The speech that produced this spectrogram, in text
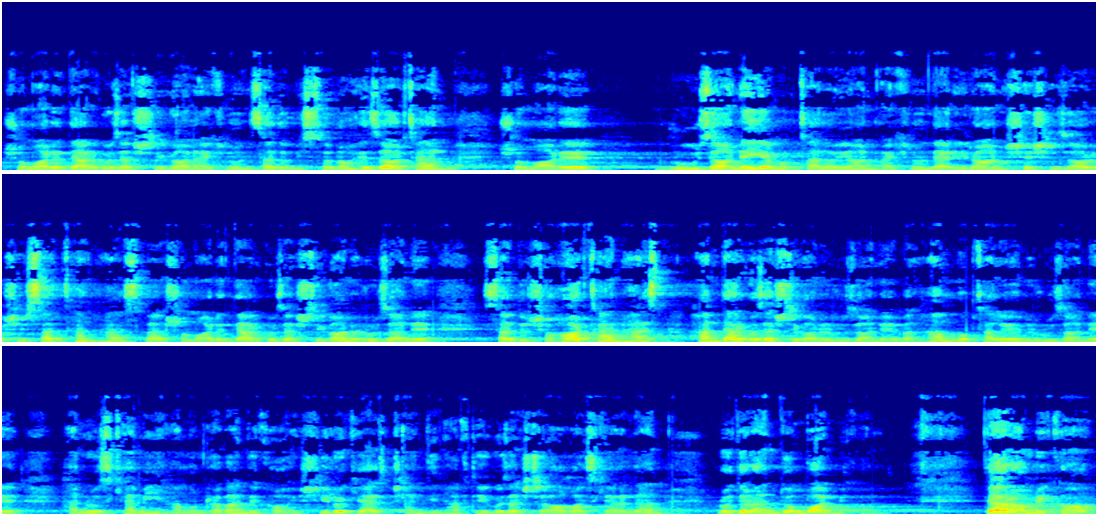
شمار درگذشتگان اکنون 129 هزار تن شمار روزانه مبتلایان اکنون در ایران 6600 تن هست و شمار درگذشتگان روزانه 104 تن هست. هم درگذشتگان روزانه و هم مبتلایان روزانه هنوز کمی همون روند کاهشی رو که از چندین هفته گذشته آغاز کردن رو دارن دنبال می‌کنن. در آمریکا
